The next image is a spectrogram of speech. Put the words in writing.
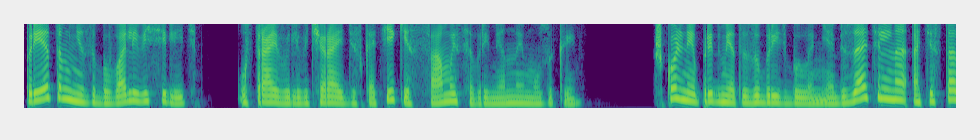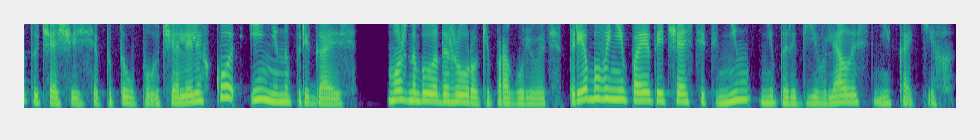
при этом не забывали веселить. Устраивали вечера и дискотеки с самой современной музыкой. Школьные предметы зубрить было не обязательно, аттестат учащиеся ПТУ получали легко и не напрягаясь. Можно было даже уроки прогуливать. Требований по этой части к ним не предъявлялось никаких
